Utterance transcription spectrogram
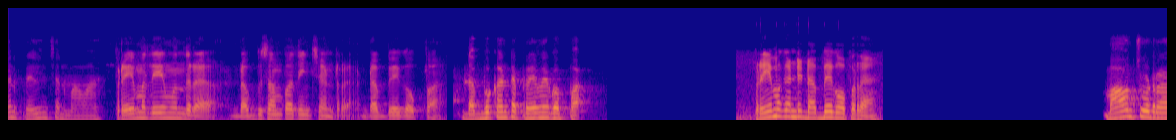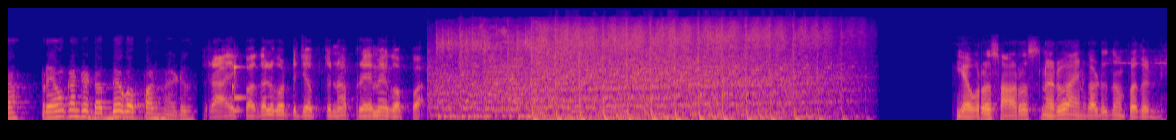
అమ్మాయిని ప్రేమించాను మామ ప్రేమదేముందిరా? డబ్బు సంపాదించండిరా. డబ్బే గొప్ప. డబ్బు కంటే ప్రేమే గొప్ప. ప్రేమ కంటే డబ్బే గొప్పరా? మామని చూడరా ప్రేమ కంటే డబ్బే గొప్ప అంటున్నాడు. రాయి పగలగొట్టు చెప్తున్నా ప్రేమే గొప్ప. ఎవరో సార్ వస్తున్నారు ఆయనకు అడుగుదాం పదండి.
